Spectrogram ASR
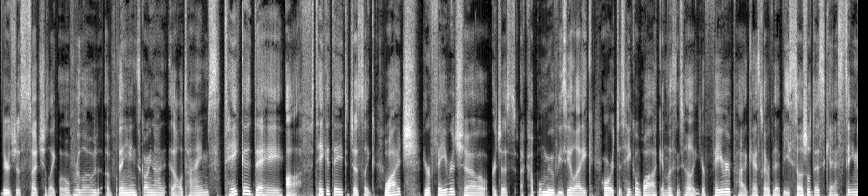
there's just such like overload of things going on at all times take a day off take a day to just like watch your favorite show or just a couple movies you like or to take a walk and listen to your favorite podcast whether that be social discasting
